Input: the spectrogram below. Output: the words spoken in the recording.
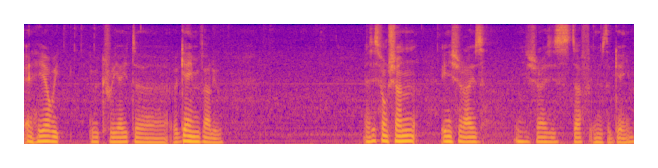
and here we, we create a, a game value and this function initialize initializes stuff in the game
